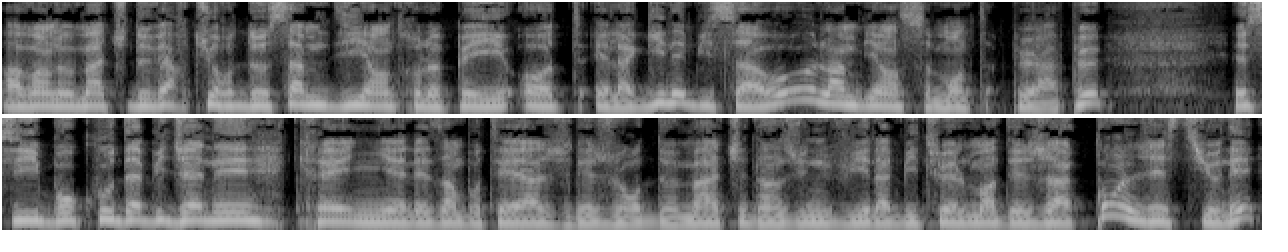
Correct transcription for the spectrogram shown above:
Avant le match d'ouverture de samedi entre le pays hôte et la Guinée-Bissau, l'ambiance monte peu à peu. Et si beaucoup d'Abidjanais craignent les embouteillages des jours de match dans une ville habituellement déjà congestionnée,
